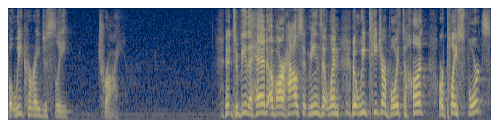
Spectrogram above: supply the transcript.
but we courageously try. To be the head of our house, it means that when we teach our boys to hunt or play sports,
